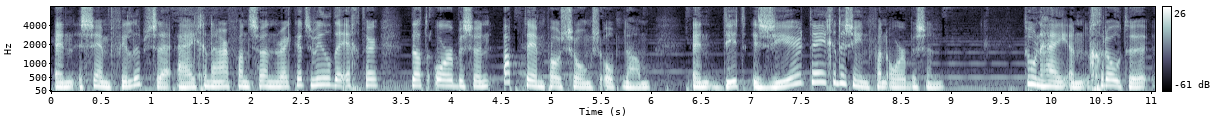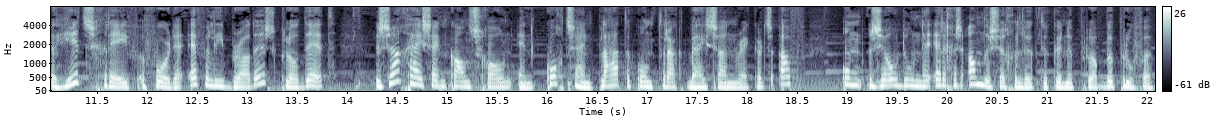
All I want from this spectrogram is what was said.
En Sam Phillips, de eigenaar van Sun Records... wilde echter dat Orbison uptempo songs opnam. En dit zeer tegen de zin van Orbison. Toen hij een grote hit schreef voor de Everly Brothers, Claudette... zag hij zijn kans schoon en kocht zijn platencontract bij Sun Records af... om zodoende ergens anders zijn geluk te kunnen beproeven.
